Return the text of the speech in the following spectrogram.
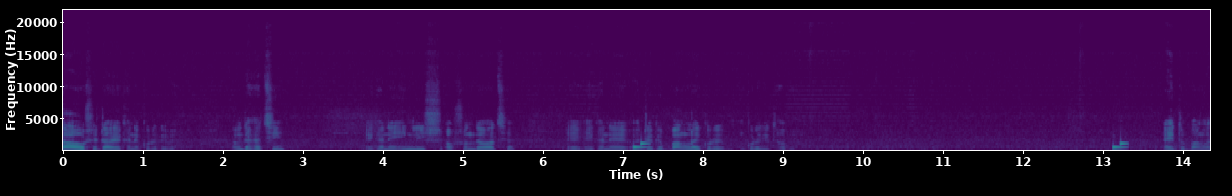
তাও সেটা এখানে করে দেবে। আমি দেখাচ্ছি, এখানে ইংলিশ অপশন দেওয়া আছে এখানে এটাকে বাংলায় করে করে দিতে হবে। এই তো বাংলা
